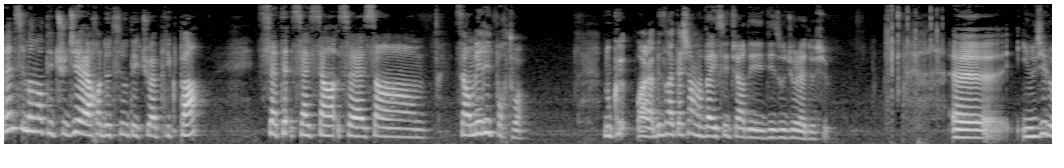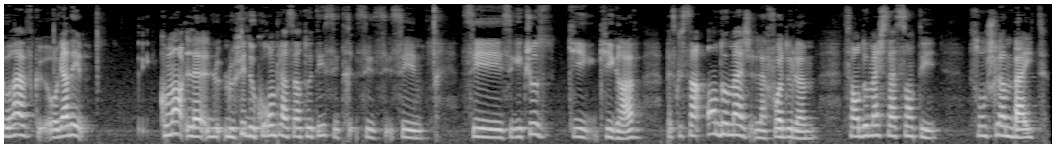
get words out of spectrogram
Même si maintenant tu étudies à la Tzinout et que tu appliques pas, ça, un, c'est un mérite pour toi. Donc euh, voilà, Bezrat Hachem, on va essayer de faire des, des audios là-dessus. Euh, il nous dit le rave que, regardez, comment le, le, fait de corrompre la sainteté, c'est quelque chose qui, qui est grave parce que ça endommage la foi de l'homme, ça endommage sa santé, son schlumbite,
